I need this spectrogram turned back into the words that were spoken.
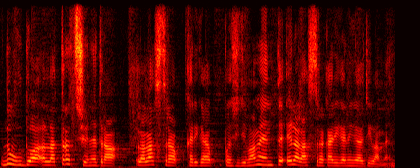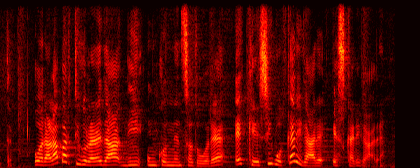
dovuto all'attrazione tra la lastra carica positivamente e la lastra carica negativamente. Ora, la particolarità di un condensatore è che si può caricare e scaricare.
